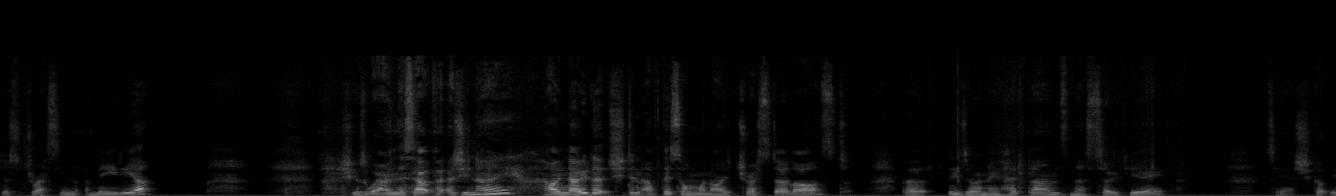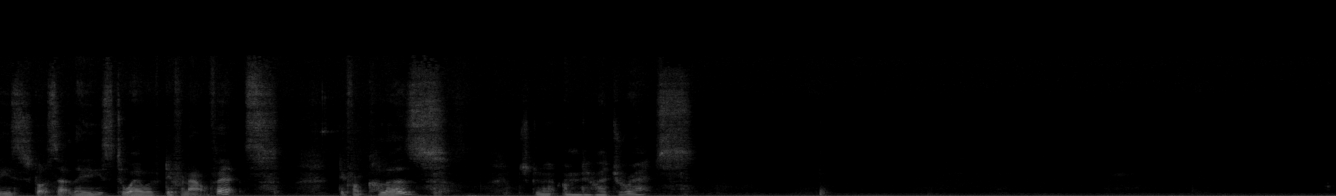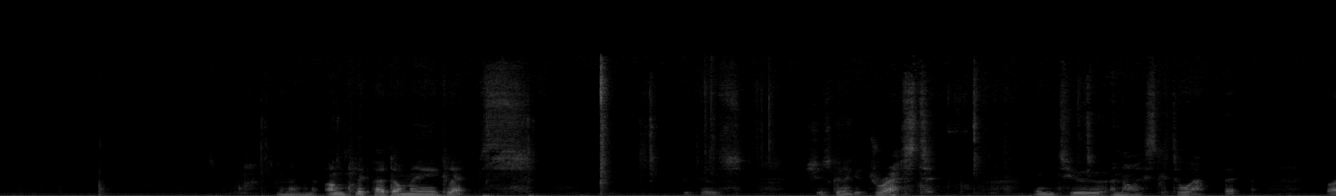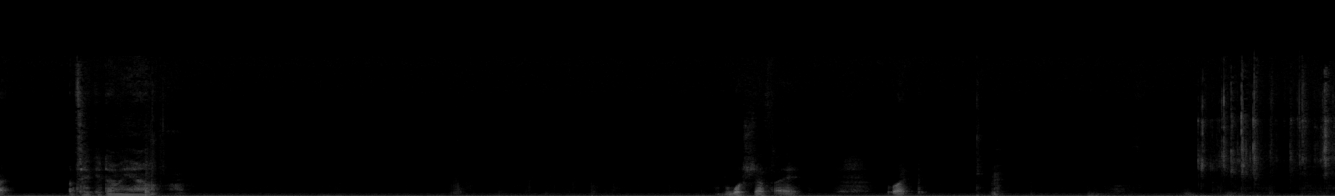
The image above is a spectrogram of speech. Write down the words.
just dressing Amelia. She was wearing this outfit, as you know. I know that she didn't have this on when I dressed her last, but these are her new headbands and they're so cute. So yeah, she got these. She's got a set of these to wear with different outfits, different colours. Just gonna undo her dress. And I'm going to unclip her dummy clips because she's going to get dressed into a nice little outfit. Right, I'll take her dummy out. Wash her face. Right.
